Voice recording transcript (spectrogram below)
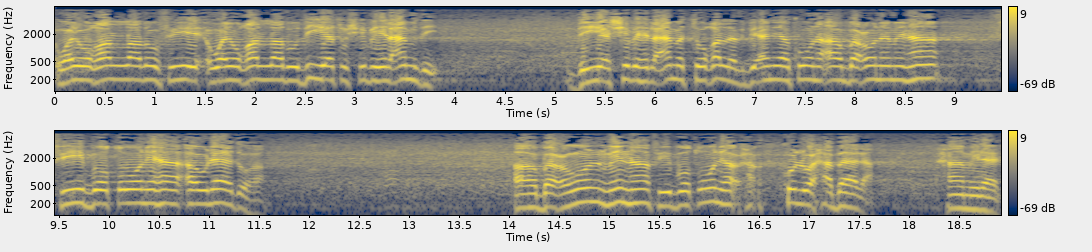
ويغلظ فيه ويغلظ دية شبه العمد. دية شبه العمد تغلظ بأن يكون أربعون منها في بطونها أولادها. أربعون منها في بطونها كل حبالة حاملات.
